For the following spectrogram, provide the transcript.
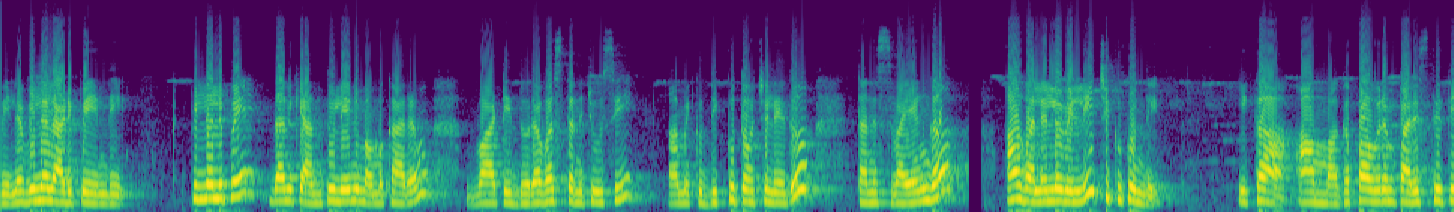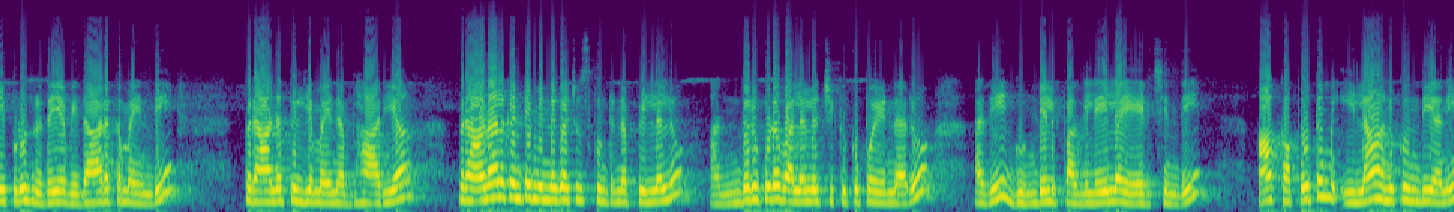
విలవిలలాడిపోయింది. పిల్లలపై దానికి అంతులేని మమకారం వాటి దురవస్థను చూసి ఆమెకు దిక్కు తోచలేదు. తను స్వయంగా ఆ వలలో వెళ్ళి చిక్కుకుంది. ఇక ఆ మగపావురం పరిస్థితి ఇప్పుడు హృదయ విదారకమైంది. ప్రాణతుల్యమైన భార్య ప్రాణాల కంటే మిన్నగా చూసుకుంటున్న పిల్లలు అందరూ కూడా వలలో చిక్కుకుపోయి ఉన్నారు. అది గుండెలు పగిలేలా ఏడ్చింది. ఆ కపోతం ఇలా అనుకుంది అని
